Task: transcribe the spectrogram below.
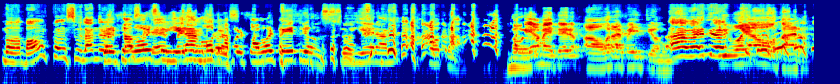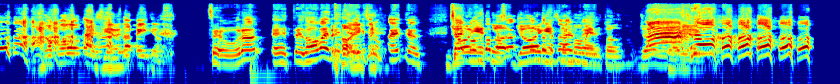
vamos con su lander. Por favor, sugieran otra, por favor, Patreon, sugieran otra. Me voy a meter ahora a Patreon, ah, Patreon. y voy a votar. No puedo votar si me meto a Patreon. Seguro. Este, no, no tiene que ser un Patreon. Yo, en, esto, yo en estos momentos. Yo, ¡Ah, no!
